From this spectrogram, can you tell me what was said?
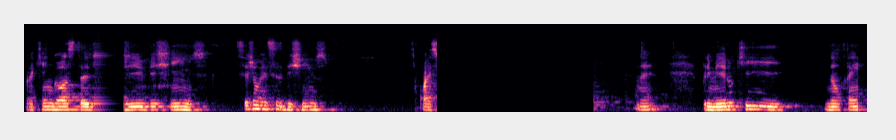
para quem gosta de bichinhos, sejam esses bichinhos quais, né? Primeiro que não tem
